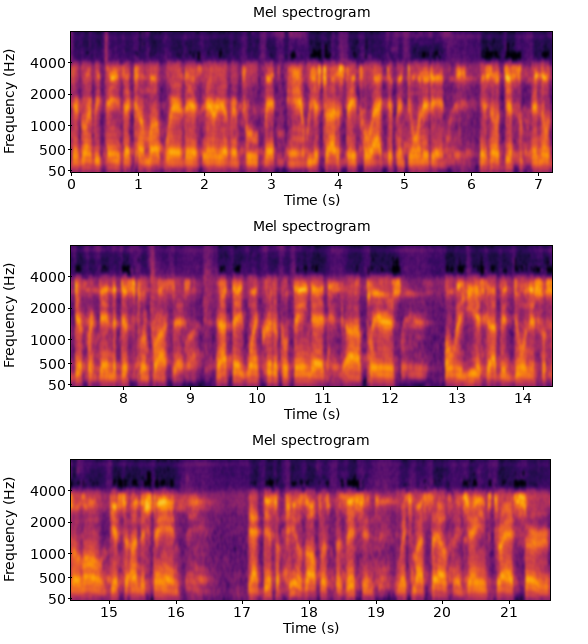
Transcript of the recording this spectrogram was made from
there are going to be things that come up where there's area of improvement, and we just try to stay proactive in doing it. And it's no dis- no different than the discipline process. And I think one critical thing that uh, players over the years that I've been doing this for so long gets to understand that this appeals office position, which myself and James Thrash serve,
